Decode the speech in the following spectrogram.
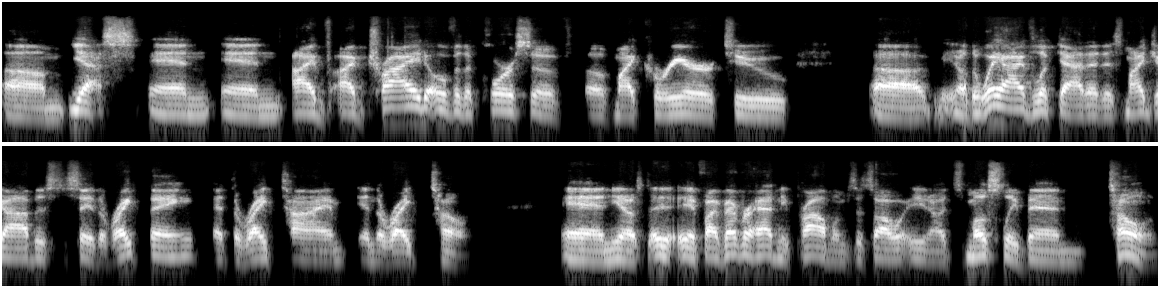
Um, yes, and and I've I've tried over the course of of my career to uh, you know the way I've looked at it is my job is to say the right thing at the right time in the right tone. And you know if I've ever had any problems, it's all you know it's mostly been tone.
